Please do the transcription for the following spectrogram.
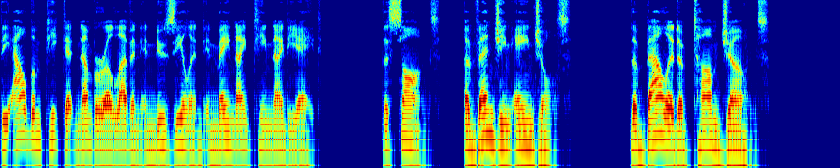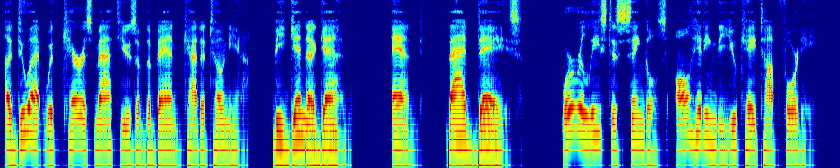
The album peaked at number 11 in New Zealand in May 1998. The songs, "'Avenging Angels", "'The Ballad of Tom Jones", a duet with Cerys Matthews of the band Catatonia, "'Begin Again' and "'Bad Days' were released as singles, all hitting the UK Top 40.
